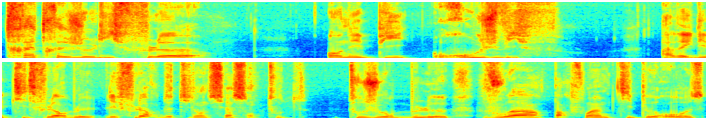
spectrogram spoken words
Très très jolie fleur en épi rouge vif avec des petites fleurs bleues. Les fleurs de Tillandsia sont toutes toujours bleues, voire parfois un petit peu roses.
